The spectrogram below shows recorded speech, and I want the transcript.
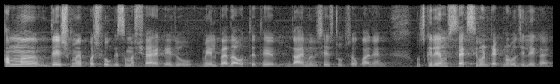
हम देश में पशुओं की समस्या है कि जो मेल पैदा होते थे, गाय में विशेष रूप से उगा जाएँगे। उसके लिए हम सेक्स इवन टेक्नोलॉजी लेकर आए।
